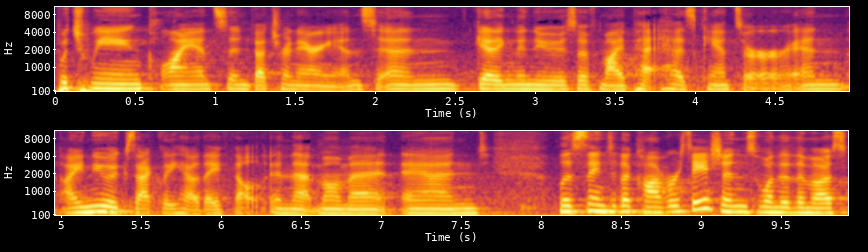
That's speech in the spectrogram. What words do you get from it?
between clients and veterinarians, and getting the news of my pet has cancer. And I knew exactly how they felt in that moment. And listening to the conversations, one of the most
